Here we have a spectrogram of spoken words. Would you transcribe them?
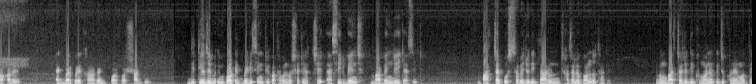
সকালে একবার করে খাওয়াবেন, পরপর সাত দিন। দ্বিতীয় যে ইম্পর্টেন্ট মেডিসিনটির কথা বলব, সেটি হচ্ছে অ্যাসিড বেঞ্জ বা বেঞ্জয়িক অ্যাসিড বাচ্চার প্রস্রাবে যদি দারুণ ঝাঁঝালো গন্ধ থাকে এবং বাচ্চা যদি ঘুমানোর কিছুক্ষণের মধ্যে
